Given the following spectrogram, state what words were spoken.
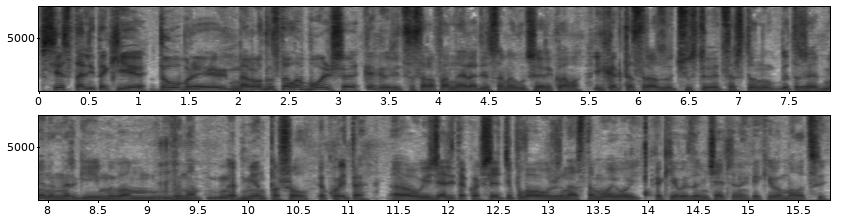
все стали такие добрые, народу стало больше. Как говорится, сарафанное радио самая лучшая реклама. И как-то сразу чувствуется, что, ну, это же обмен энергией. Мы вам, вы нам. Обмен пошел какой-то. А уезжали так вообще тепло уже нас там. Ой, какие вы замечательные, какие вы молодцы.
